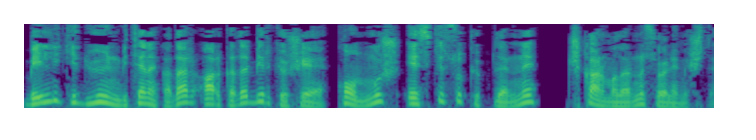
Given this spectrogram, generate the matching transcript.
belli ki düğün bitene kadar arkada bir köşeye konmuş eski su küplerini çıkarmalarını söylemişti.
